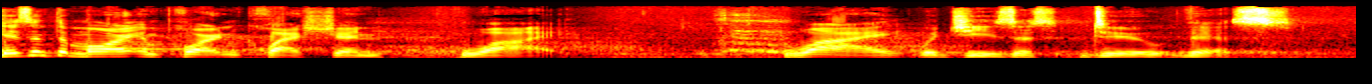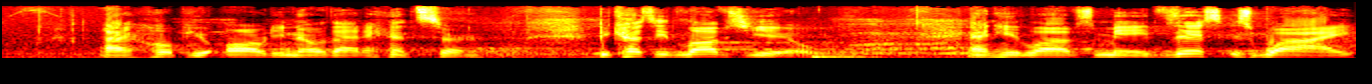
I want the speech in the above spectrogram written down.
Isn't the more important question why? Why would Jesus do this? I hope you already know that answer. Because he loves you and he loves me. This is why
